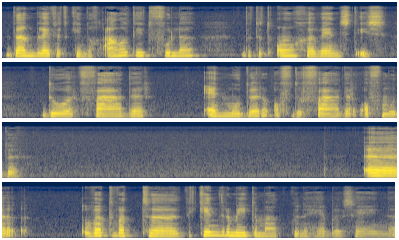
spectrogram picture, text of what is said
dan blijft het kind nog altijd voelen dat het ongewenst is door vader en moeder of door vader of moeder. Uh, wat wat uh, de kinderen mee te maken kunnen hebben zijn uh,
